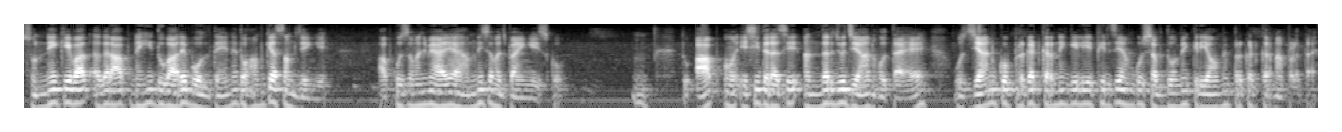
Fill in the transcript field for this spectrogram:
सुनने के बाद अगर आप नहीं दोबारे बोलते हैं ना तो हम क्या समझेंगे? आपको समझ में आया है हम नहीं समझ पाएँगे इसको। तो आप इसी तरह से अंदर जो ज्ञान होता है उस ज्ञान को प्रकट करने के लिए फिर से हमको शब्दों में, क्रियाओं में प्रकट करना पड़ता है।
